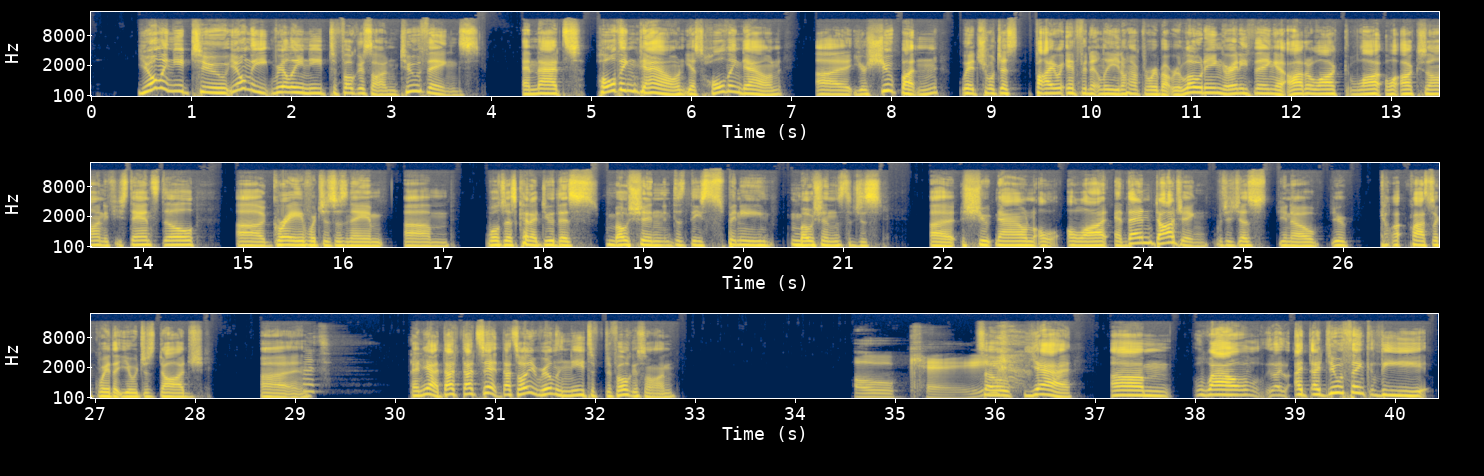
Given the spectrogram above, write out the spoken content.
you only need to you only really need to focus on two things, and that's holding down, yes, holding down uh your shoot button, which will just fire infinitely. You don't have to worry about reloading or anything. It auto lock lo- locks on. If you stand still, uh Grave, which is his name, um, will just kind of do this motion, just these spinny motions to just uh shoot down a, a lot, and then dodging, which is just, you know, your cl- classic way that you would just dodge. Uh What? and yeah, that that's it. That's all you really need to, to focus on. Okay. So yeah, um, while I I do think the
